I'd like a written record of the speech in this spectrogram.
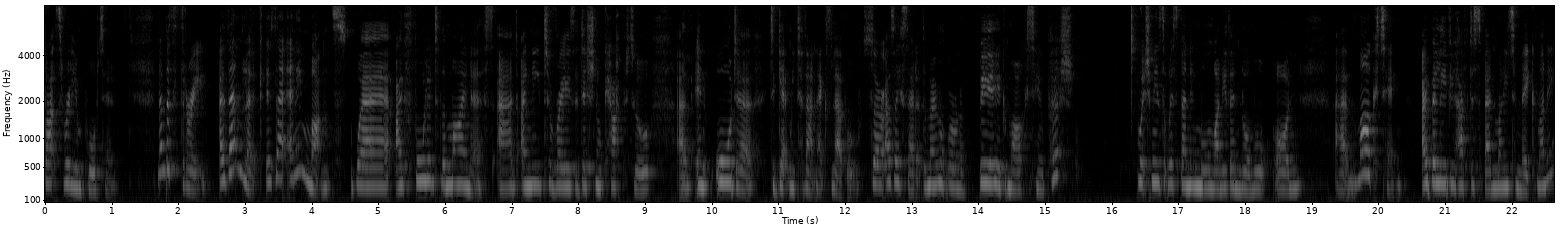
that's really important. Number three, I then look is there any months where I fall into the minus and I need to raise additional capital um, in order to get me to that next level? So, as I said, at the moment we're on a big marketing push, which means that we're spending more money than normal on um, marketing. I believe you have to spend money to make money.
